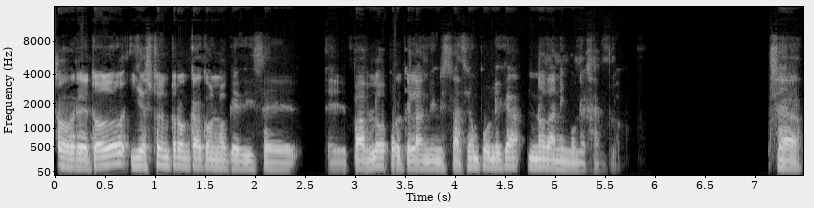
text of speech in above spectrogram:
Sobre todo, y esto entronca con lo que dice eh, Pablo, porque la administración pública no da ningún ejemplo. O sea,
